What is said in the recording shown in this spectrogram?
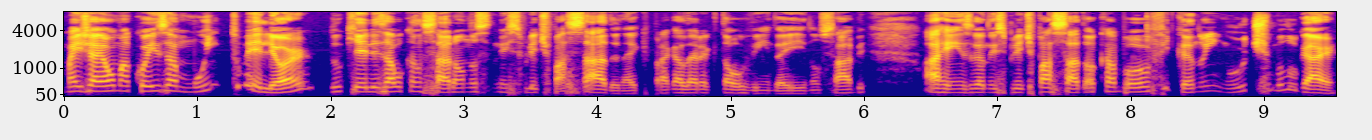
Mas já é uma coisa muito melhor do que eles alcançaram no, no split passado, né? Que pra galera que tá ouvindo aí e não sabe, a Rensga no split passado acabou ficando em último lugar.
